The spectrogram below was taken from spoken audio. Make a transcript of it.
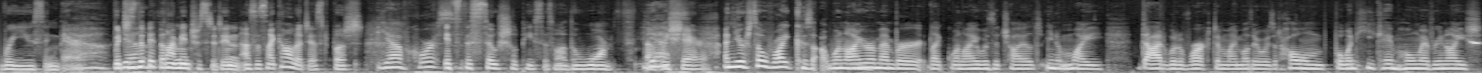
we're using there, yeah, which yeah. is the bit that I'm interested in as a psychologist. But yeah, of course, it's the social piece as well, the warmth that yes. we share. And you're so right because when mm. I remember, like when I was a child, you know, my dad would have worked and my mother was at home, but when he came home every night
